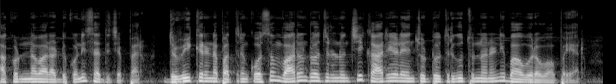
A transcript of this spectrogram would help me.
అక్కడున్న వారు అడ్డుకొని సర్ది చెప్పారు. ధృవీకరణ పత్రం కోసం వారం రోజుల నుంచి కార్యాలయం చుట్టూ తిరుగుతున్నానని బాబురావు ఆపారు.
